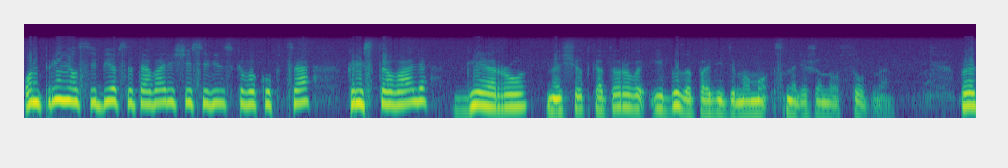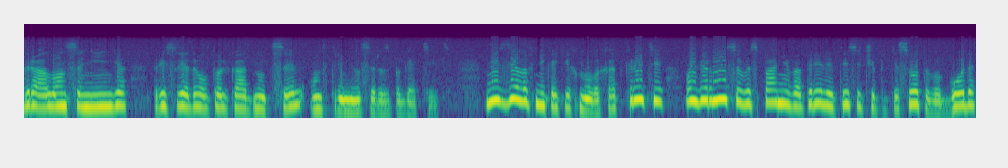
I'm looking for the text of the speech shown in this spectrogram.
он принял себе в сотоварища севильского купца Крестоваля Геро, насчет которого и было, по-видимому, снаряжено судно. Педро Алонсо Нинья преследовал только одну цель – он стремился разбогатеть. Не сделав никаких новых открытий, он вернулся в Испанию в апреле 1500 года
